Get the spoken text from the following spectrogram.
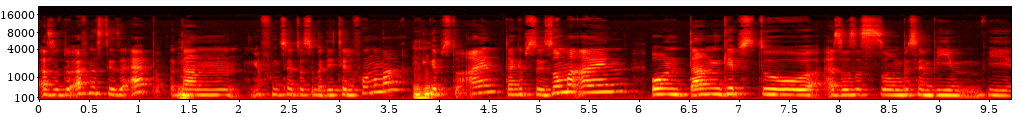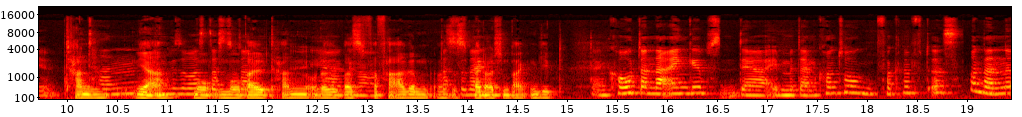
also du öffnest diese App, mhm. dann mhm. funktioniert das über die Telefonnummer, die mhm. gibst du ein, dann gibst du die Summe ein und dann gibst du, also es ist so ein bisschen wie, wie TAN, TAN ja, irgendwie sowas, Mo Mobile TAN oder ja, was genau, Verfahren, was es bei deutschen Banken gibt deinen Code dann da eingibst, der eben mit deinem Konto verknüpft ist. Und dann äh,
